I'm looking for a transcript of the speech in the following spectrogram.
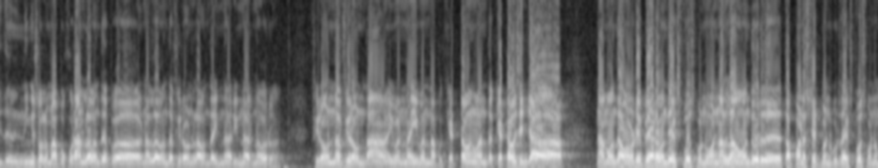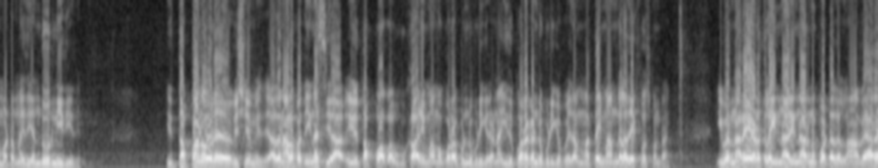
இது நீங்கள் சொல்ல அப்போ குரானில் வந்து இப்போ நல்ல வந்தால் ஃபிரோன்லாம் வந்தால் இன்னார் இன்னார்னா வரும். ஃபிரோன்னா ஃபிரோன் தான் இவன்னா இவன் தான். அப்போ கெட்டவன் வந்த கெட்டவன் செஞ்சால் நாம் வந்து அவனுடைய பேரை வந்து எக்ஸ்போஸ் பண்ணுவோம். நல்லவன் வந்து ஒரு தப்பான ஸ்டேட்மெண்ட் கொடுத்தா எக்ஸ்போஸ் பண்ண மாட்டோம்னா இது எந்த ஒரு நீதி இது? இது தப்பான ஒரு விஷயம் இது. அதனால் பார்த்தீங்கன்னா சி இது தப்பாக புகாரி மாமா குறை கண்டுபிடிக்கிறேன்னா இது குறை கண்டுபிடிக்க போய் தான் மற்ற இமாம்கள் அதை எக்ஸ்போஸ் பண்ணுறாங்க இவர் நிறைய இடத்துல இன்னார் இன்னார்னு போட்டதெல்லாம் வேறு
